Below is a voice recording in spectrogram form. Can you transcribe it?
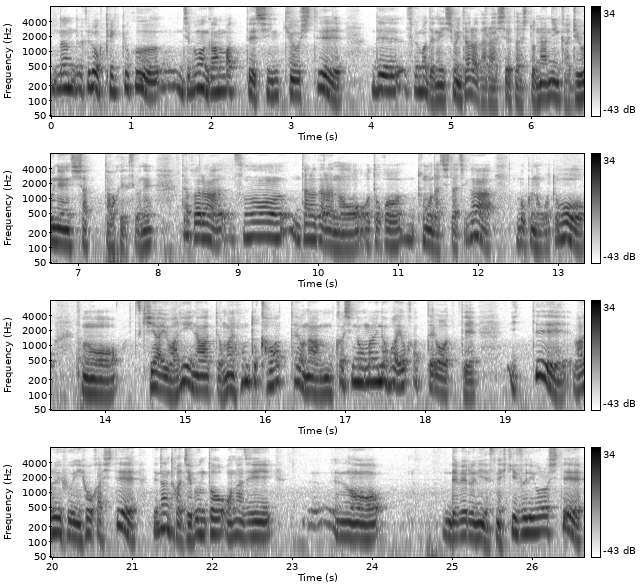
なんだけど結局自分は頑張って進級してでそれまでね一緒にダラダラしてた人何人か留年しちゃったわけですよね。だからそのダラダラの男友達たちが僕のことをその付き合い悪いなってお前本当変わったよな。昔のお前の方が良かったよって言って悪い風に評価してでなんとか自分と同じのレベルにですね引きずり下ろして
